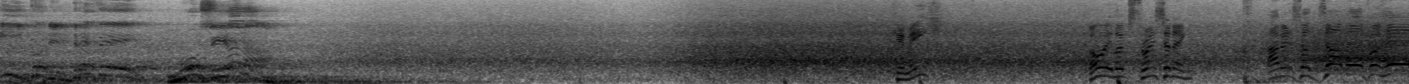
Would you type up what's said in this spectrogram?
Y con el 13, Musiala. Kimmich. Oh, he looks threatening. And it's a double for him.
